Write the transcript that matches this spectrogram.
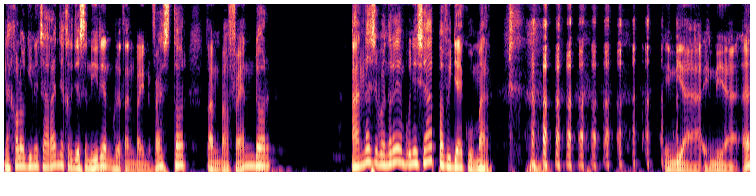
Nah kalau gini caranya kerja sendirian udah tanpa investor, tanpa vendor. Anda sebenarnya yang punya siapa Vijay Kumar? India, India, eh?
